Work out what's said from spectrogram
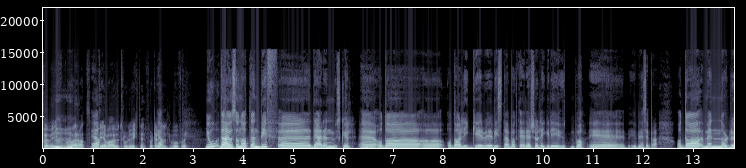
før vi gikk på her, at Ja. det var utrolig viktig. Fortell Ja. hvorfor. Jo, det er jo sånn at en biff, eh, det er en muskel. Eh, Mm. og, da, og, og da ligger, hvis det er bakterier, så ligger de utenpå i, i prinsippet. Og da, men når du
